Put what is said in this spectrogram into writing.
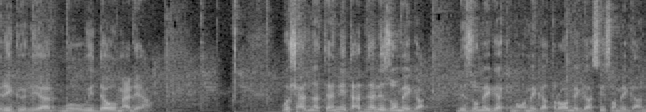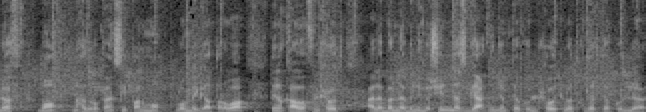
régulière ويداوم عليها واش عندنا ثاني عندنا les oméga. les oméga كيما أوميغا 3 أوميغا 6 أوميغا 9 bon نهضروا principalement l'oméga 3 اللي نلقاوها في الحوت. على بالنا بلي ماشي الناس كاع تنجم تاكل الحوت ولا تقدر تاكل un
